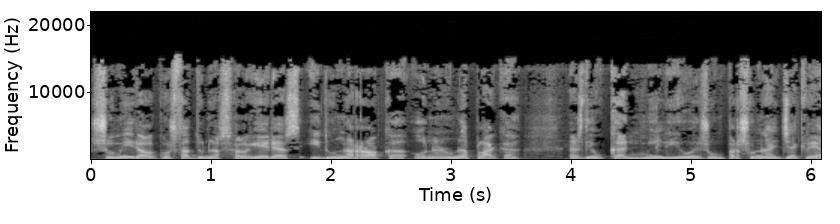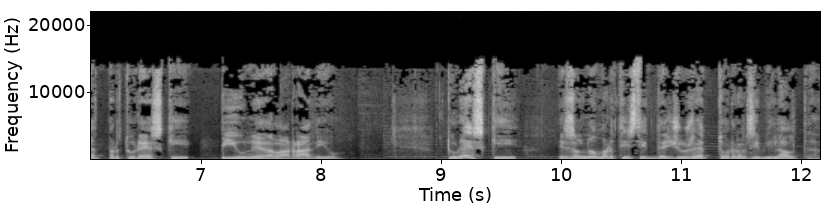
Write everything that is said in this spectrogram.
s'ho mira al costat d'unes falgueres i d'una roca on en una placa es diu que Emilio és un personatge creat per Tureschi, pioner de la ràdio. Tureschi és el nom artístic de Josep Torres i Vilalta.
